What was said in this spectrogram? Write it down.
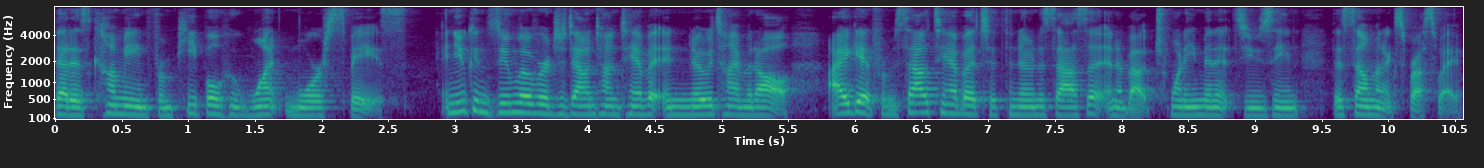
that is coming from people who want more space and you can zoom over to downtown Tampa in no time at all. I get from South Tampa to Thonotosassa in about 20 minutes using the Selmon Expressway.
